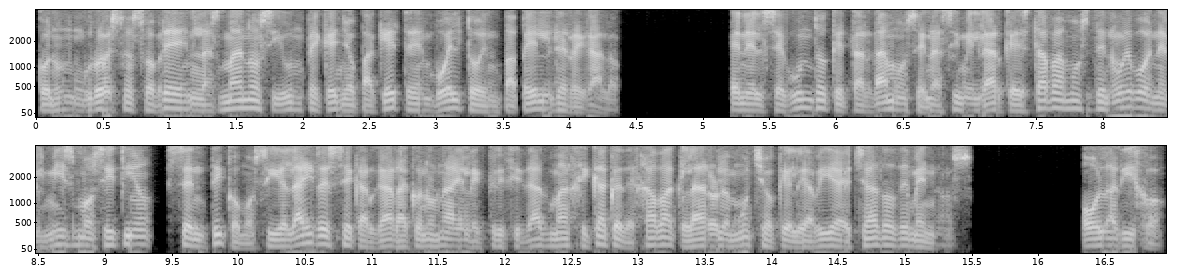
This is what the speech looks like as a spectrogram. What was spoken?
con un grueso sobre en las manos y un pequeño paquete envuelto en papel de regalo. En el segundo que tardamos en asimilar que estábamos de nuevo en el mismo sitio, sentí como si el aire se cargara con una electricidad mágica que dejaba claro lo mucho que le había echado de menos. Hola dijo.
